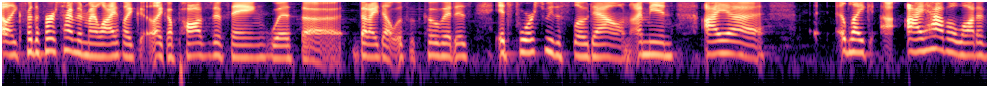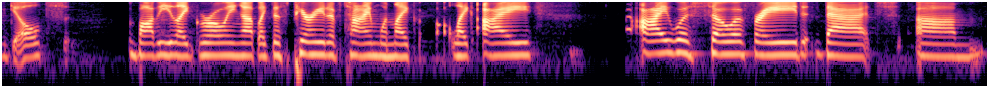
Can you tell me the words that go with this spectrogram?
like for the first time in my life, like like a positive thing with uh, that I dealt with with COVID is it forced me to slow down. I mean, I uh, like I have a lot of guilt, Bobby, like growing up, like this period of time when like like I I was so afraid that um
